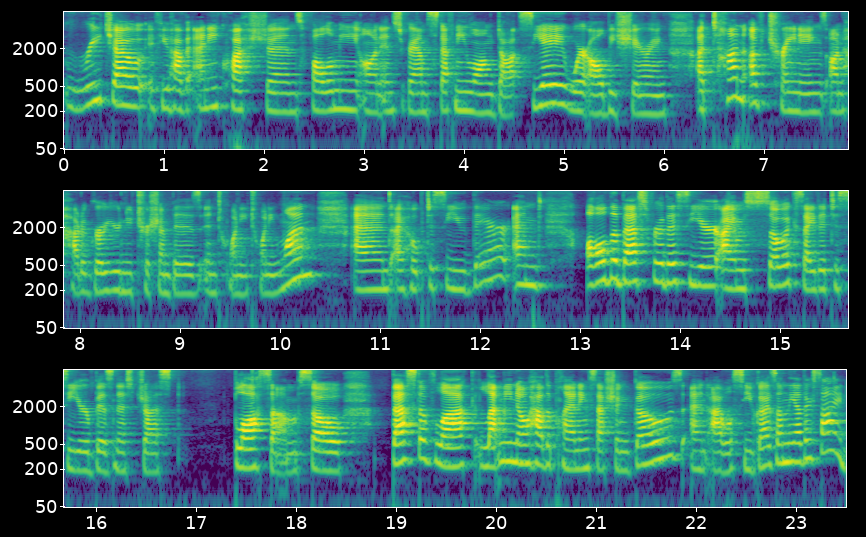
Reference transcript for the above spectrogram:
reach out if you have any questions. Follow me on Instagram, stephanielong.ca, where I'll be sharing a ton of trainings on how to grow your nutrition biz in 2021 And I hope to see you there. And all the best for this year. I am so excited to see your business just blossom. So, best of luck. Let me know how the planning session goes, and I will see you guys on the other side.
